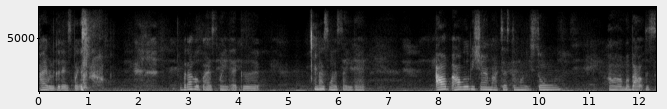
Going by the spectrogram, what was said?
I ain't really good at explaining but I hope I explained that good. And I just want to say that I'll, I will be sharing my testimony soon um, about this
